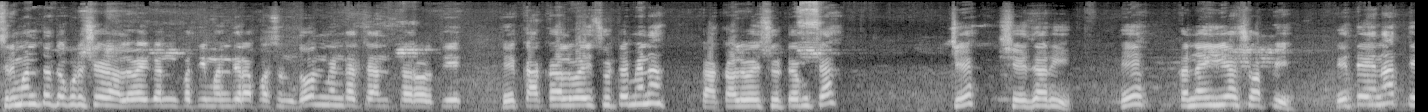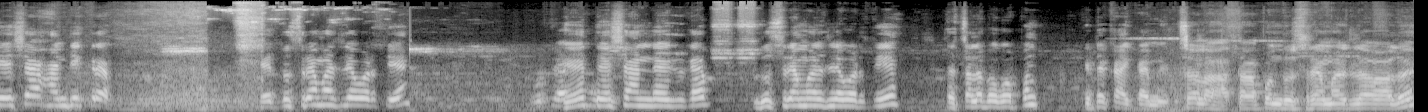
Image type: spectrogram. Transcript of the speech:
श्रीमंत दगडूशेठ हलवाई गणपती मंदिरापासून दोन मिनिटाच्या अंतरावरती हे काका हलवाई सुटम आहे ना? काका हलवाई सुटमच्या चे शेजारी हे कन्हैया शॉपी इथे आहे ना तेशा हँडीक्राफ्ट हे दुसऱ्या मजल्यावरती आहे. हे तेशा हँडीक्राफ्ट दुसऱ्या मजल्यावरती आहे. तर चला बघू आपण. इथे काय काय मिळतं? चला आता आपण दुसऱ्या मजल्यावर आलोय.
